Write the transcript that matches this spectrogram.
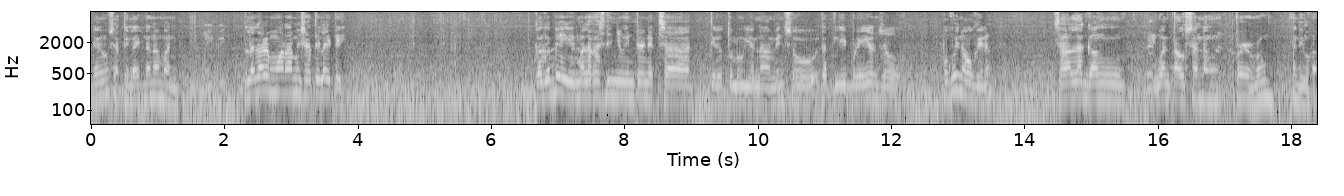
Yan oh, satellite na naman. Talaga maraming satellite eh. Kagabi, malakas din yung internet sa tinutuluyan namin. So, that libre yun. So, okay na okay na. Sa halagang 1,000 ng per room. Di ba?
